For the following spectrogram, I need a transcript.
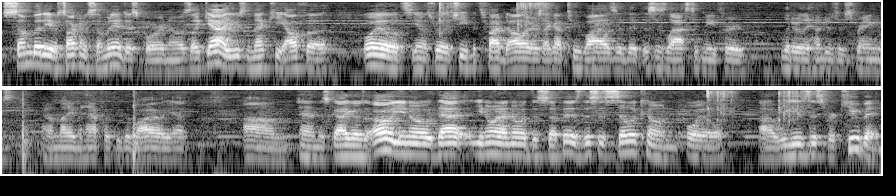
somebody I was talking to somebody on Discord, and I was like, "Yeah, I use the Metkey Alpha oil. It's you know it's really cheap. It's five dollars. I got two vials of it. This has lasted me for literally hundreds of springs, and I'm not even halfway through the vial yet." Um, and this guy goes, "Oh, you know that? You know what? I know what this stuff is. This is silicone oil. Uh, we use this for cubing,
